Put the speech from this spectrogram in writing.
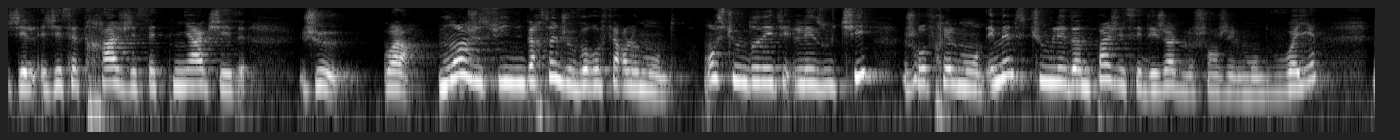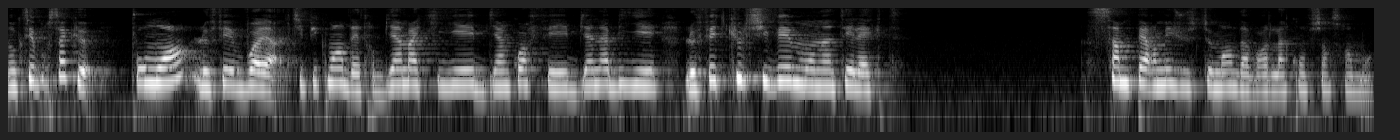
J'ai cette rage, j'ai cette niaque, j'ai... Je, voilà. Moi, je suis une personne, je veux refaire le monde. Moi, si tu me donnais les outils, je referais le monde. Et même si tu me les donnes pas, j'essaie déjà de le changer, le monde. Vous voyez? Donc, c'est pour ça que, pour moi, le fait, voilà, typiquement d'être bien maquillée, bien coiffée, bien habillée, le fait de cultiver mon intellect, ça me permet justement d'avoir de la confiance en moi.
